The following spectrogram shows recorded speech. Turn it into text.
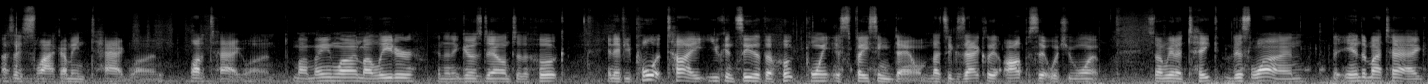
I say slack, I mean tag line. A lot of tag line. My main line, my leader, and then it goes down to the hook. And if you pull it tight, you can see that the hook point is facing down. That's exactly opposite what you want. So I'm gonna take this line, the end of my tag,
